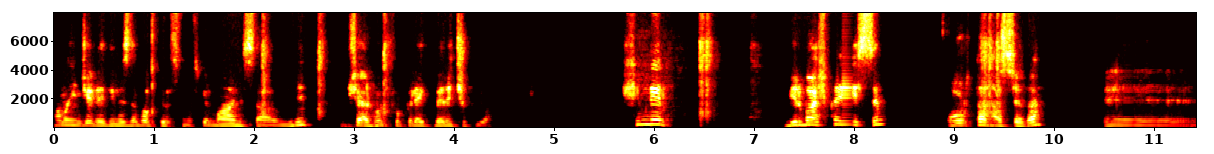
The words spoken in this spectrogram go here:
Ama incelediğinizde bakıyorsunuz ki Mani Savi'nin Şerhul Fıkhül Ekber'i çıkıyor. Şimdi bir başka isim Orta Asya'dan e,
